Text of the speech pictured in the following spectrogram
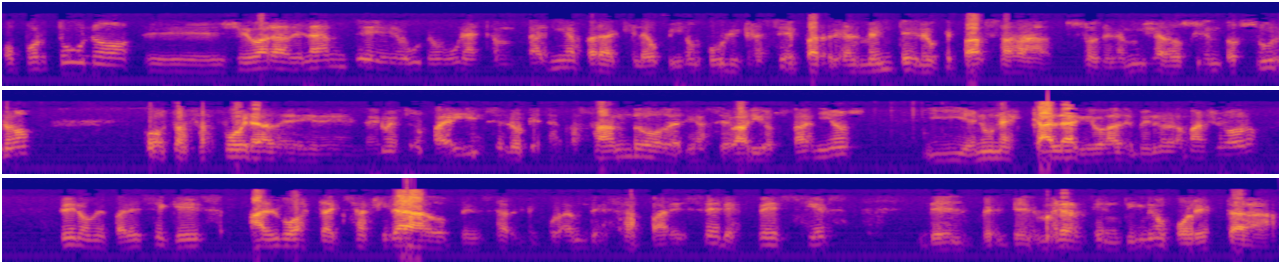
oportuno eh, llevar adelante una campaña para que la opinión pública sepa realmente lo que pasa sobre la milla 201, costas afuera de, nuestro país, lo que está pasando desde hace varios años y en una escala que va de menor a mayor, pero me parece que es algo hasta exagerado pensar que puedan desaparecer especies del, del mar argentino por esta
